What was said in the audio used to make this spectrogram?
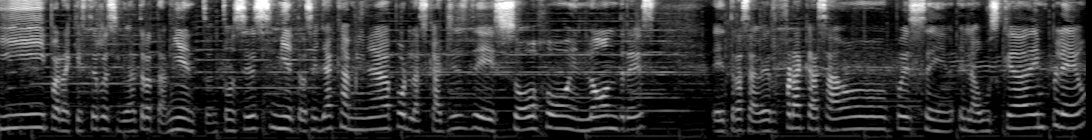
y para que éste reciba tratamiento. Entonces, mientras ella camina por las calles de Soho en Londres, eh, tras haber fracasado pues, en, la búsqueda de empleo,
